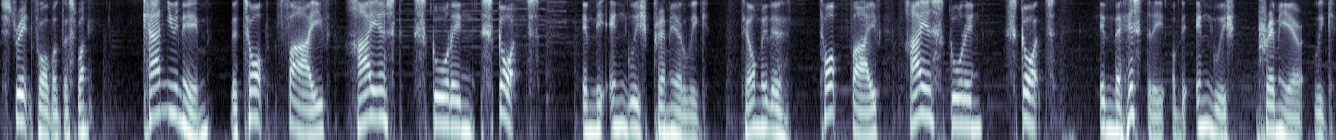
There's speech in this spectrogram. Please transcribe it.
Straightforward, this one. Can you name the top five highest scoring Scots in the English Premier League? Tell me the top five highest scoring Scots in the history of the English Premier League.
